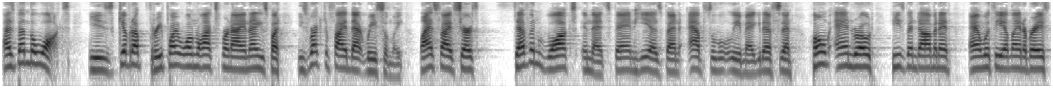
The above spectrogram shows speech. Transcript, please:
has been the walks. He's given up 3.1 walks per nine innings, but he's rectified that recently. Last five starts, seven walks in that span. He has been absolutely magnificent. Home and road, he's been dominant. And with the Atlanta Braves,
